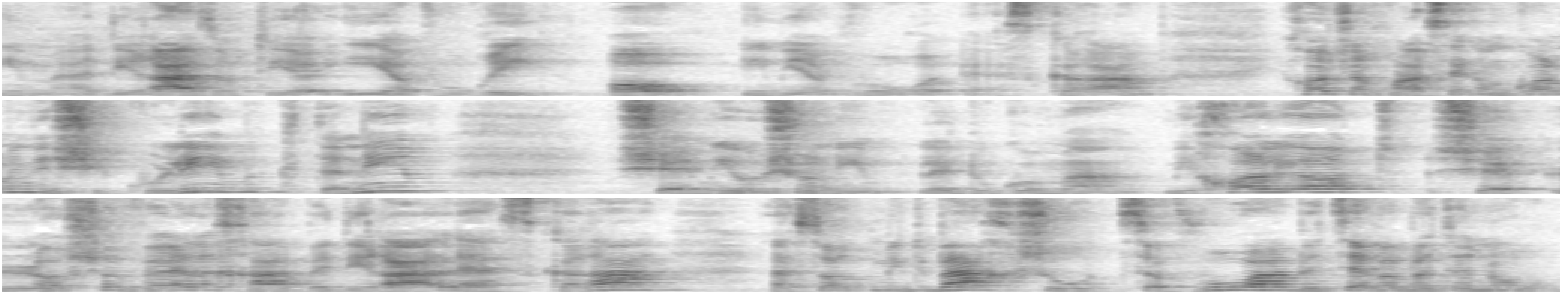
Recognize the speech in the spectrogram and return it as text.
אם הדירה הזאת היא, היא עבורי או אם היא עבור השכרה, יכול להיות שאנחנו נעשה גם כל מיני שיקולים קטנים שהם יהיו שונים. לדוגמה, יכול להיות שלא שווה לך בדירה להשכרה לעשות מטבח שהוא צבוע בצבע בתנור,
